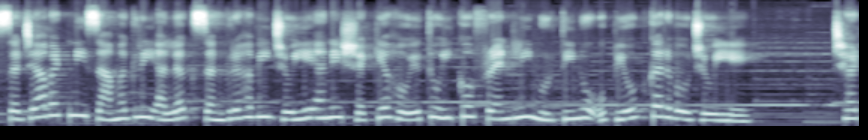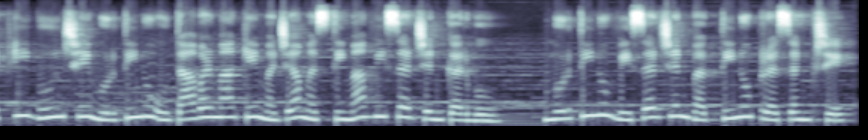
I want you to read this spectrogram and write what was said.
સજાવટની સામગ્રી અલગ સંગ્રહવી જોઈએ અને શક્ય હોય તો ઇકો ફ્રેન્ડલી મૂર્તિનો ઉપયોગ કરવો જોઈએ. છઠ્ઠી ભૂલ છે મૂર્તિનું ઉતાવળમાં કે મજા મસ્તીમાં વિસર્જન કરવું. મૂર્તિનું વિસર્જન ભક્તિનો પ્રસંગ છે,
